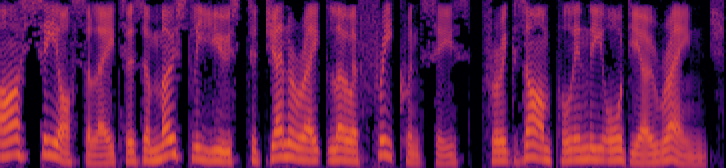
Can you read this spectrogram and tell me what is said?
RC oscillators are mostly used to generate lower frequencies, for example in the audio range.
